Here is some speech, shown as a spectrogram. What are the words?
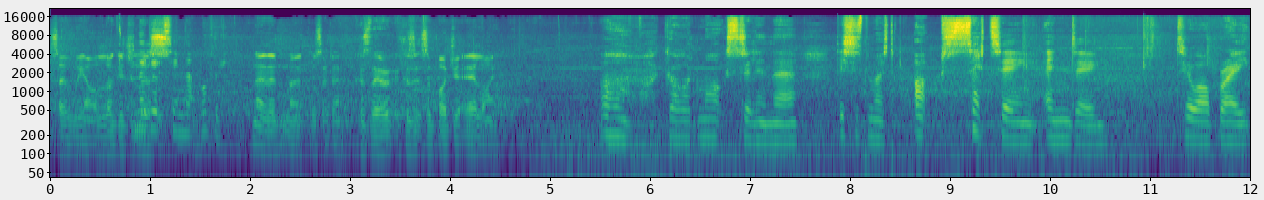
So we are and they don't luggageless. seem that bothered. No, they- no, of course they don't, because they're because it's a budget airline. Oh my God, Mark's still in there. This is the most upsetting ending to our break.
